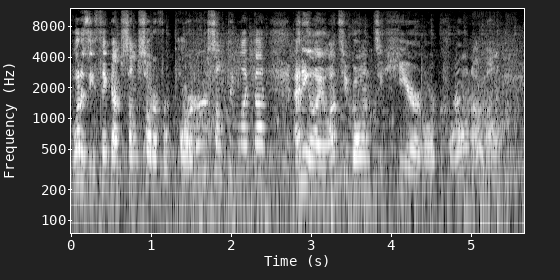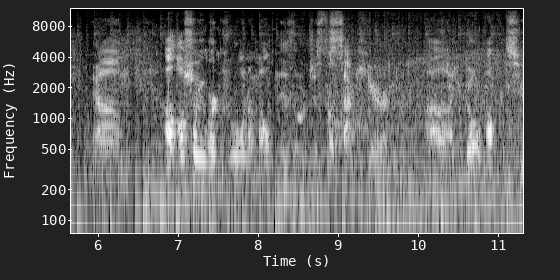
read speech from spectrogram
What does he think I'm some sort of reporter or something like that? Anyway, once you go into here, or Corona Mountain, um, I'll, I'll show you where Corona Mountain is in just a sec here. Uh, you go up to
